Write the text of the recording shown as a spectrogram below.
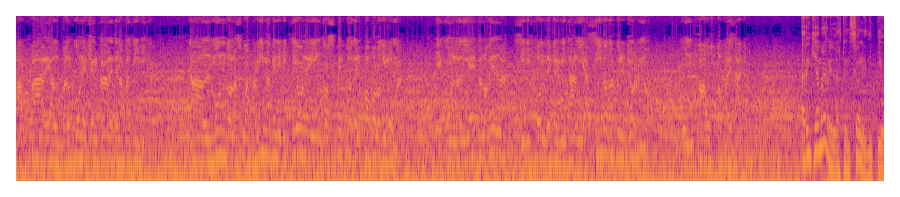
appare al balcone centrale della Basilica, dà al mondo la sua prima benedizione in cospetto del popolo di Roma e con la lieta novella si diffonde per l'Italia sino da quel giorno un fausto presagio. A richiamare l'attenzione di Pio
